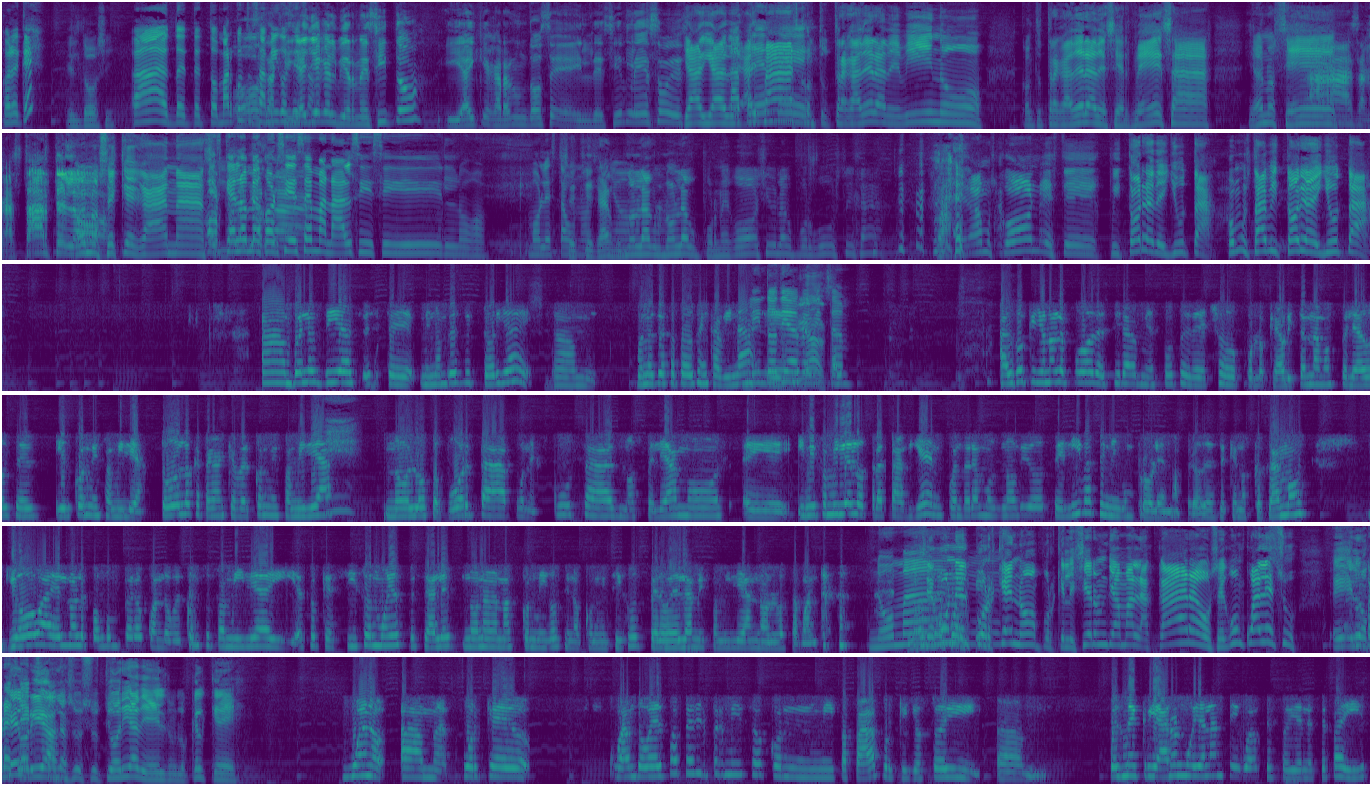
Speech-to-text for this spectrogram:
¿Con el qué? El 12. Ah, de, de tomar con Oh, tus o sea, amigos. que y ya eso. llega el viernesito y hay que agarrar un 12. El decirle eso es... Ya, ya, ahí prende. vas con tu tragadera de vino, con tu tragadera de cerveza. Yo no sé. Vas a gastártelo. Yo no sé qué ganas. Es que a lo mejor si es semanal, sí, sí lo molesta a Sé uno. que ganas. señor. No lo, hago, no lo hago por negocio, lo hago por gusto, hija. Ok, Vamos con este, Victoria de Utah. ¿Cómo está Victoria de Utah? Ah, buenos días, este, mi nombre es Victoria. am, buenos días a todos en cabina. Lindo Eh, día, bebita. Algo que yo no le puedo decir a mi esposo y de hecho por lo que ahorita andamos peleados es ir con mi familia. Todo lo que tenga que ver con mi familia no lo soporta, pone excusas, nos peleamos eh, y mi familia lo trata bien. Cuando éramos novios él iba sin ningún problema, pero desde que nos casamos yo a él no le pongo un pero cuando voy con su familia y eso que sí son muy especiales, no nada más conmigo, sino con mis hijos, pero él a mi familia no los aguanta. No más. según él, ¿por qué no? ¿Porque le hicieron llama a la cara? ¿O según cuál es su, eh, Su lo que él- la- su, su teoría de él, lo que él cree? Bueno, am, porque cuando él fue a pedir permiso con mi papá, porque yo estoy, am, pues me criaron muy a la antigua, que estoy en este país,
